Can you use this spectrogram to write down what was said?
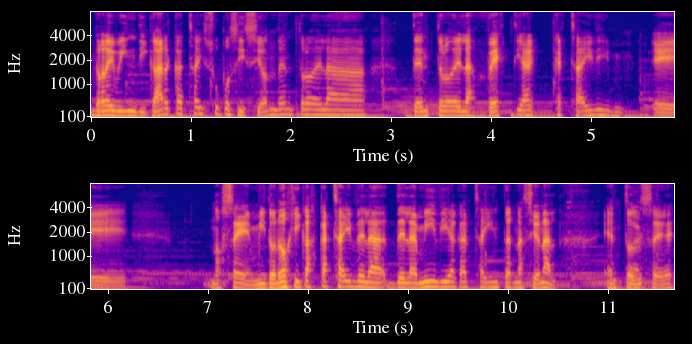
reivindicar, ¿cachai? Su posición dentro de la dentro de las bestias, ¿cachai? Eh, no sé, mitológicas, ¿cachai? De la, de la media, ¿cachai? Internacional. Entonces,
